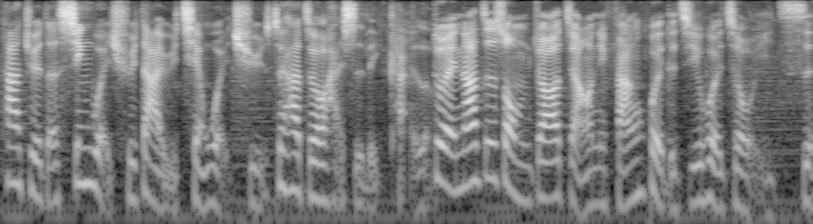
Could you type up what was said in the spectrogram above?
他觉得心委屈大于钱委屈，所以他最后还是离开了。对，那这时候我们就要讲，你反悔的机会只有一次，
